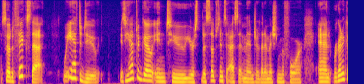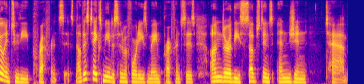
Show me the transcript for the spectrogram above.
So to fix that, what you have to do is you have to go into your the substance asset manager that I mentioned before, and we're going to go into the preferences. Now this takes me into Cinema 4D's main preferences under the substance engine tab.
